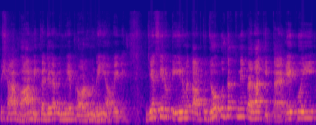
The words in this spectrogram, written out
ਪਿਸ਼ਾਬ ਬਾਹਰ ਨਿਕਲ ਜਾਏਗਾ, ਮੈਨੂੰ ਇਹ ਪ੍ਰੋਬਲਮ ਨਹੀਂ ਆਵੇਗੀ। ਜੇ ਅਸੀਂ ਰੁਟੀਨ ਮੁਤਾਬਕ ਜੋ ਕੁਦਰਤ ਨੇ ਪੈਦਾ ਕੀਤਾ ਹੈ, ਇਹ ਕੋਈ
